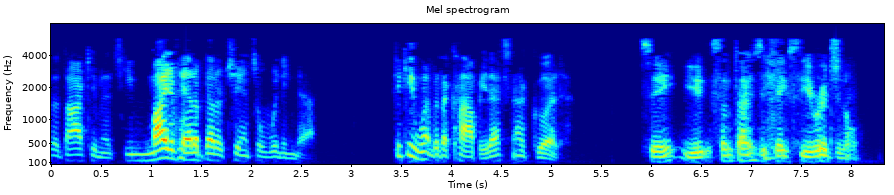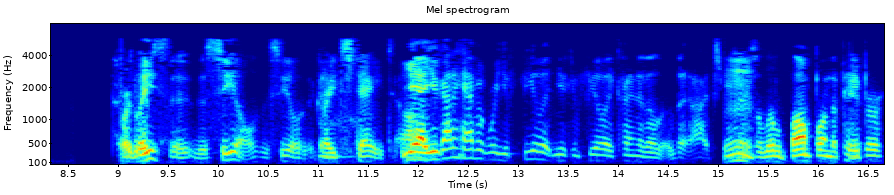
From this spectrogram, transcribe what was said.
the documents, he might have had a better chance of winning that. I think he went with a copy. That's not good. See, you sometimes it takes the original, or at least the the seal, the seal of the great state. Um, yeah, you got to have it where you feel it. You can feel it kind of the, the uh, it's, Mm. there's a little bump on the paper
